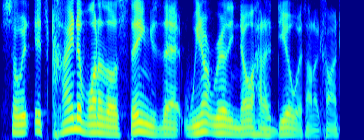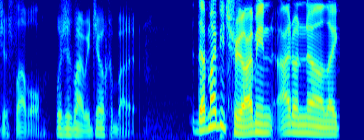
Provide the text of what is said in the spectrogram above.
So it, it's kind of one of those things that we don't really know how to deal with on a conscious level, which is why we joke about it. That might be true. I mean, I don't know. Like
